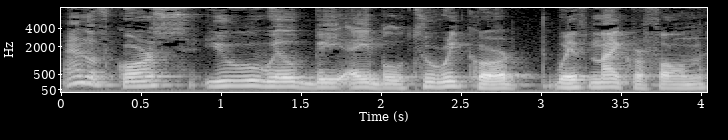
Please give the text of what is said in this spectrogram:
and of course you will be able to record with microphone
